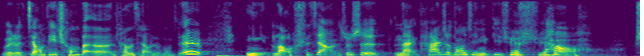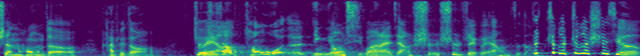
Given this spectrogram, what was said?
为了降低成本，他们才用这东西。但是你老实讲，就是奶咖这东西，你的确需要 深烘的咖啡豆。就至少从我的饮用习惯来讲，是是这个样子的。那这个这个事情，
